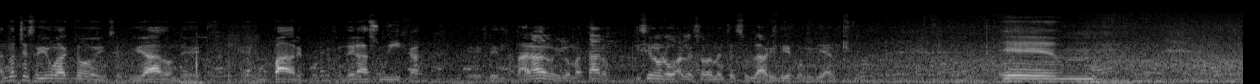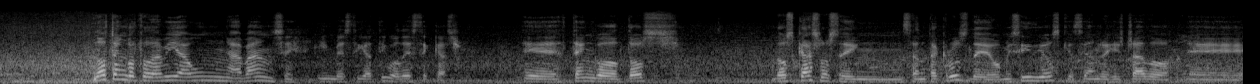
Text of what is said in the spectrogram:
anoche se dio un acto de inseguridad donde un padre, por defender a su hija, le dispararon y lo mataron. Quisieron robarle solamente el celular y 10 bolivianos. Eh, no tengo todavía un avance investigativo de este caso. Eh, tengo dos, dos casos en Santa Cruz de homicidios que se han registrado eh,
